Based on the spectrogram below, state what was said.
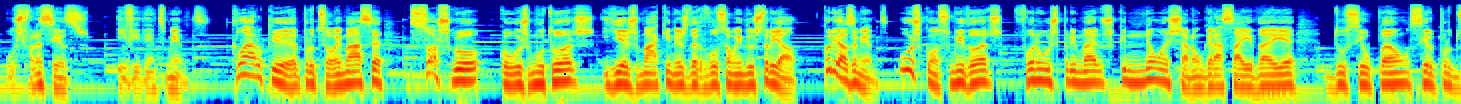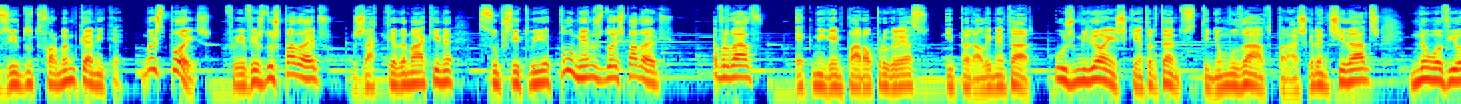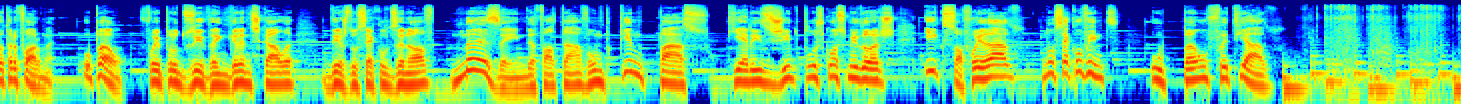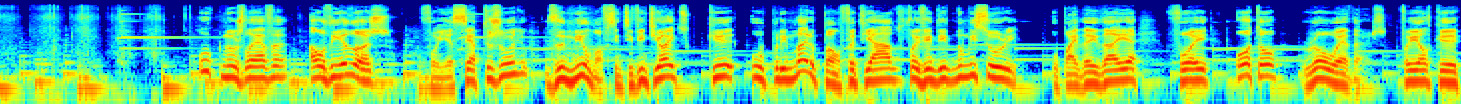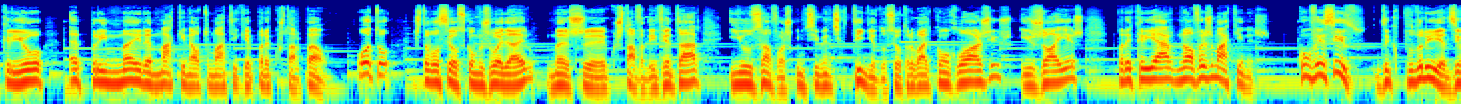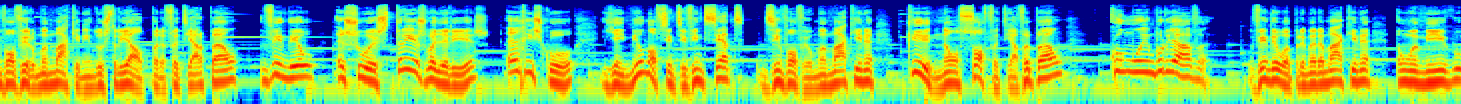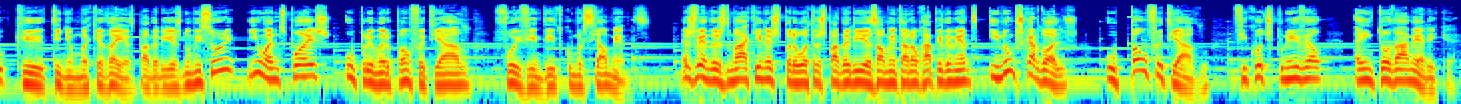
Os franceses, evidentemente. Claro que a produção em massa só chegou com os motores e as máquinas da Revolução Industrial. Curiosamente, os consumidores foram os primeiros que não acharam graça à ideia do seu pão ser produzido de forma mecânica. Mas depois foi a vez dos padeiros, já que cada máquina substituía pelo menos dois padeiros. A verdade é que ninguém para o progresso e para alimentar os milhões que entretanto se tinham mudado para as grandes cidades, não havia outra forma. O pão foi produzido em grande escala desde o século XIX, mas ainda faltava um pequeno passo que era exigido pelos consumidores e que só foi dado no século XX: o pão fatiado. O que nos leva ao dia de hoje. Foi a 7 de julho de 1928 que o primeiro pão fatiado foi vendido no Missouri. O pai da ideia foi Otto Roweathers. Foi ele que criou a primeira máquina automática para cortar pão. Otto estabeleceu-se como joalheiro, mas uh, gostava de inventar e usava os conhecimentos que tinha do seu trabalho com relógios e joias para criar novas máquinas. Convencido de que poderia desenvolver uma máquina industrial para fatiar pão, vendeu as suas três joalharias, arriscou e em 1927 desenvolveu uma máquina que não só fatiava pão, como embrulhava vendeu a primeira máquina a um amigo que tinha uma cadeia de padarias no Missouri e um ano depois o primeiro pão fatiado foi vendido comercialmente. As vendas de máquinas para outras padarias aumentaram rapidamente e, num pescar de olhos, o pão fatiado ficou disponível em toda a América.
